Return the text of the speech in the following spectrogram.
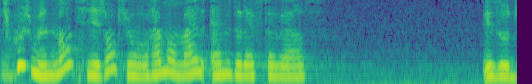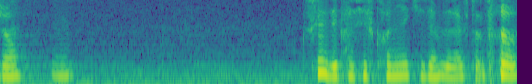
Du coup, je me demande si les gens qui vont vraiment mal aiment The Leftovers. Les autres gens. Mm. Est-ce que les dépressifs chroniques, ils aiment The Leftovers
